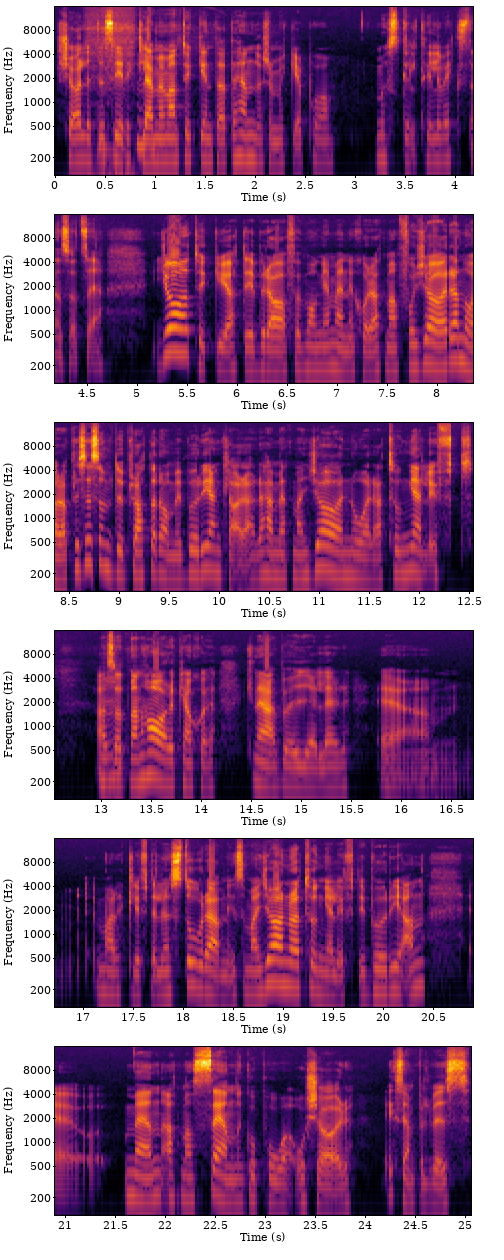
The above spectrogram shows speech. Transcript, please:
kör lite cirklar, men man tycker inte att det händer så mycket på muskeltillväxten så att säga. Jag tycker ju att det är bra för många människor att man får göra några, precis som du pratade om i början Klara, det här med att man gör några tunga lyft. Alltså mm. att man har kanske knäböj eller eh, marklyft eller en stor övning, så man gör några tunga lyft i början. Eh, men att man sen går på och kör exempelvis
